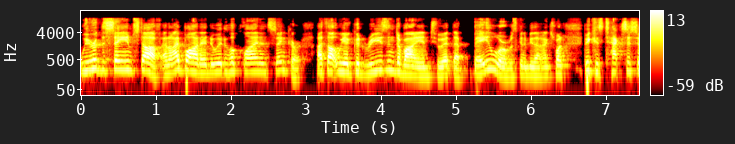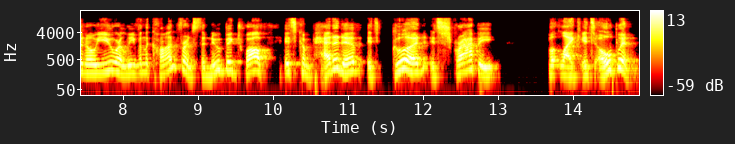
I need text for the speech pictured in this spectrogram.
We heard the same stuff, and I bought into it hook, line, and sinker. I thought we had good reason to buy into it that Baylor was going to be that next one because Texas and OU are leaving the conference. The new Big 12, it's competitive, it's good, it's scrappy, but like it's open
